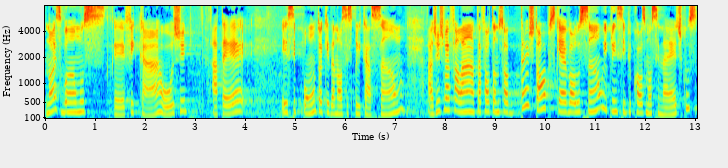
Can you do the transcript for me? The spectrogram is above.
nós vamos é, ficar hoje até esse ponto aqui da nossa explicação. A gente vai falar, está faltando só três tópicos, que é evolução e princípios cosmocinéticos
